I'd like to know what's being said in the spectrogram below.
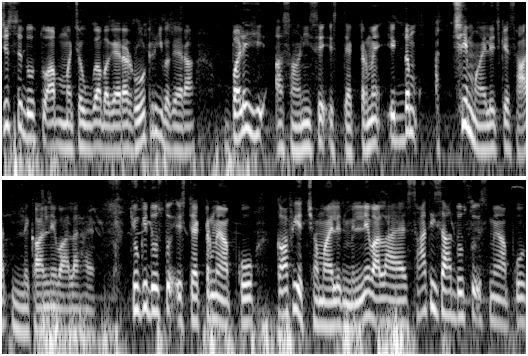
जिससे दोस्तों आप मचौगा वगैरह रोटरी वगैरह बड़े ही आसानी से इस ट्रैक्टर में एकदम अच्छे माइलेज के साथ निकालने वाला है। क्योंकि दोस्तों, इस ट्रैक्टर में आपको काफ़ी अच्छा माइलेज मिलने वाला है। साथ ही साथ दोस्तों, इसमें आपको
